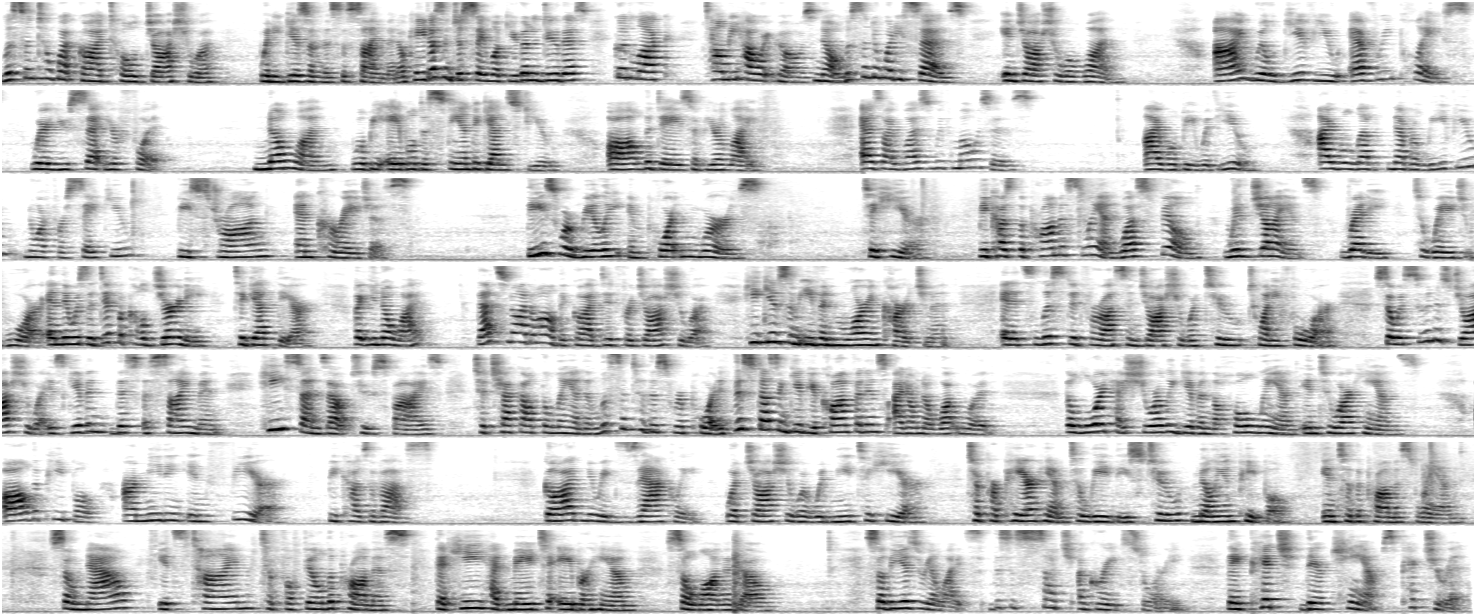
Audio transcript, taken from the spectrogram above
Listen to what God told Joshua when he gives him this assignment. Okay, he doesn't just say, Look, you're going to do this. Good luck. Tell me how it goes. No, listen to what he says in Joshua 1. I will give you every place where you set your foot. No one will be able to stand against you all the days of your life. As I was with Moses, I will be with you. I will never leave you nor forsake you. Be strong and courageous. These were really important words to hear because the promised land was filled with giants ready to wage war. And there was a difficult journey to get there. But you know what? That's not all that God did for Joshua. He gives him even more encouragement. And it's listed for us in Joshua 2:24. So as soon as Joshua is given this assignment, he sends out two spies to check out the land and listen to this report. If this doesn't give you confidence, I don't know what would. The Lord has surely given the whole land into our hands. All the people are meeting in fear because of us. God knew exactly what Joshua would need to hear to prepare him to lead these two million people into the promised land. So now it's time to fulfill the promise that he had made to Abraham so long ago. So the Israelites, this is such a great story. They pitch their camps, picture it.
